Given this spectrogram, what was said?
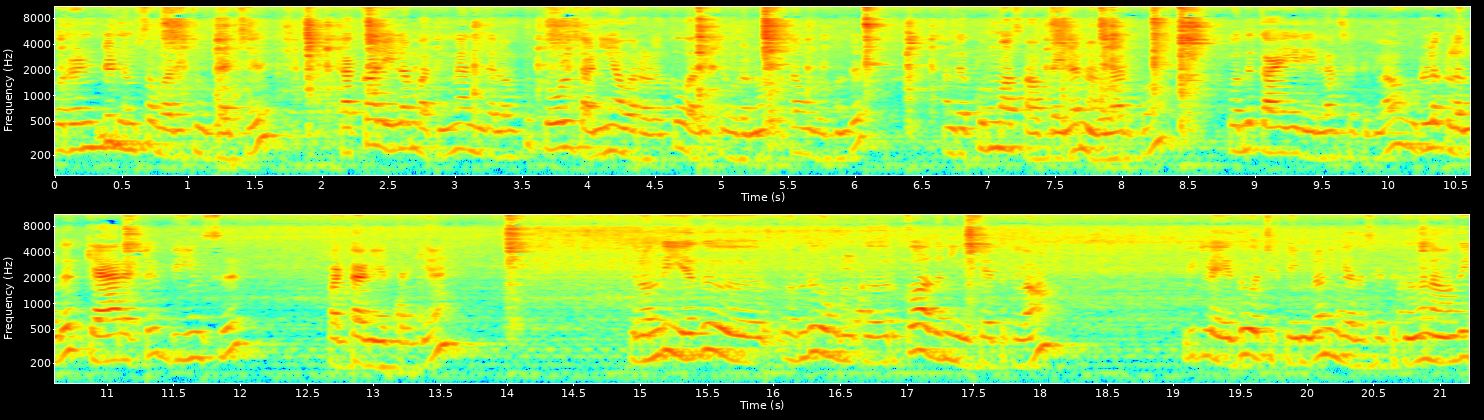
ஒரு ரெண்டு நிமிஷம் வதக்கி விட்டாச்சு. தக்காளியெல்லாம் பார்த்திங்கன்னா இந்த அளவுக்கு தோல் தனியாக வர அளவுக்கு வதக்கி விடணும். அப்போ தான் உங்களுக்கு வந்து அந்த குருமா சாப்பிடையில நல்லாயிருக்கும். இப்போ வந்து காய்கறி எல்லாம் சேர்த்துக்கலாம். உருளைக்கிழங்கு கேரட்டு பீன்ஸு பட்டாணி எடுத்துருக்கேன். இதில் வந்து எது வந்து உங்களுக்கு இருக்கோ அதை நீங்கள் சேர்த்துக்கலாம். வீட்டில் எது வச்சுருக்கீங்களோ நீங்கள் அதை சேர்த்துக்கோங்க. நான் வந்து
